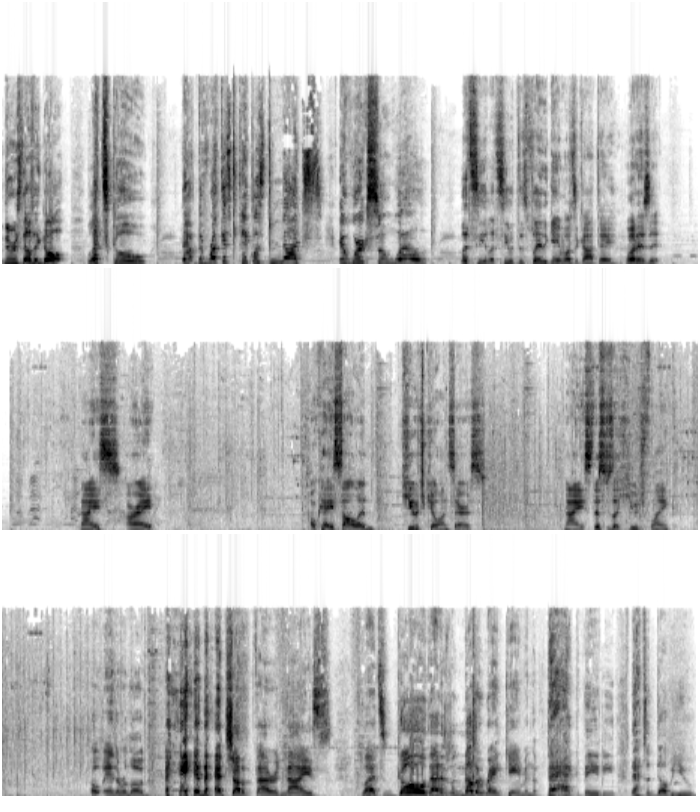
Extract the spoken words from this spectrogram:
there was nothing to ult. Let's go. The Ruckus pick was nuts. It works so well. Let's see. Let's see what this play of the game was, Akate. What is it? Nice. All right. Okay, solid. Huge kill on Seris. Nice. This is a huge flank. Oh, and the reload. and the headshot of Tyra. Nice. Let's go. That is another rank game in the bag, baby. That's a W.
